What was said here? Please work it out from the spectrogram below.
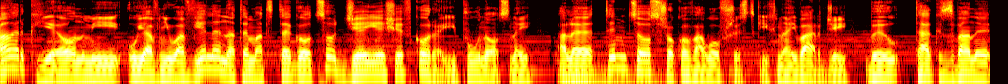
Park Yeon-mi ujawniła wiele na temat tego, co dzieje się w Korei Północnej, ale tym, co zszokowało wszystkich najbardziej, był tak zwany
